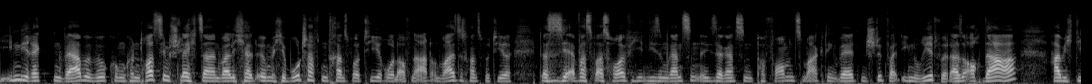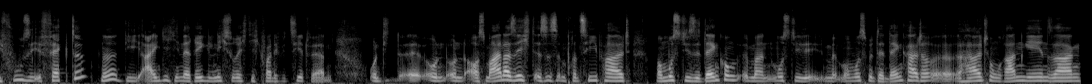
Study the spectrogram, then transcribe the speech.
Die indirekten Werbewirkungen können trotzdem schlecht sein, weil ich halt irgendwelche Botschaften transportiere oder auf eine Art und Weise transportiere. Das ist ja etwas, was häufig in diesem ganzen, in dieser ganzen Performance-Marketing-Welt ein Stück weit ignoriert wird. Also auch da habe ich diffuse Effekte, ne, die eigentlich in der Regel nicht so richtig quantifiziert werden. Und, äh, und, und aus meiner Sicht ist es im Prinzip halt, man muss diese Denkung, man muss die, man muss mit der Denkhaltung rangehen, sagen,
